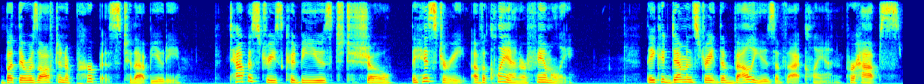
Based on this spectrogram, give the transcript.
but there was often a purpose to that beauty. Tapestries could be used to show the history of a clan or family. They could demonstrate the values of that clan, perhaps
